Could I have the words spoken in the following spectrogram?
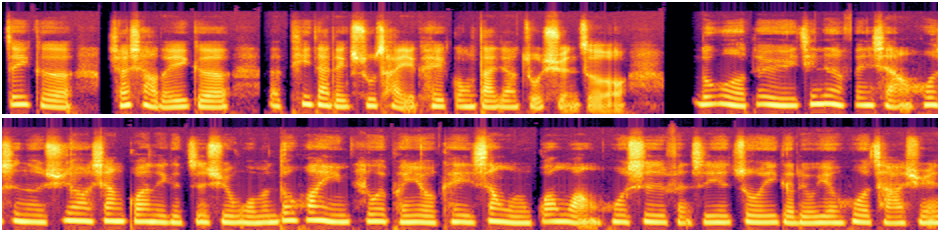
这个小小的一个呃替代的一个蔬菜，也可以供大家做选择哦。如果对于今天的分享，或是呢需要相关的一个资讯，我们都欢迎各位朋友可以上我们官网或是粉丝页做一个留言或查询，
